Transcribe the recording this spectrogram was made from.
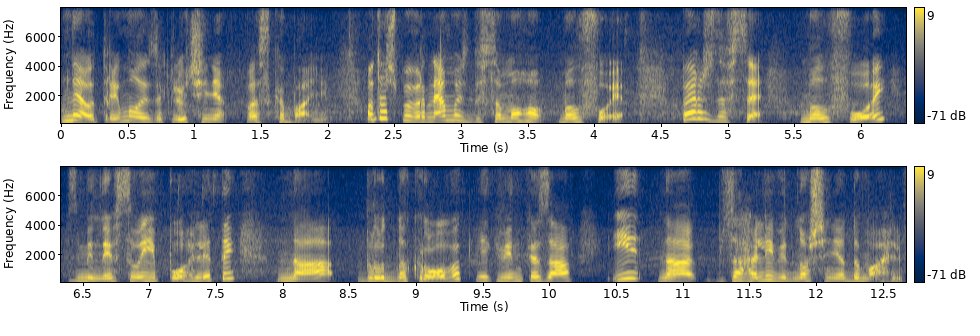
не отримали заключення в Аскабані. Отож, повернемось до самого Мелфоя. Перш за все, Мелфой змінив свої погляди на бруднокровок, як він казав, і на взагалі відношення до маглів.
